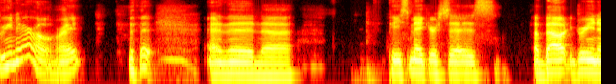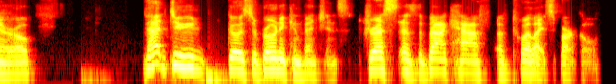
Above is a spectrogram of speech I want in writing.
green arrow right and then uh, Peacemaker says about Green Arrow, that dude goes to Brony conventions dressed as the back half of Twilight Sparkle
